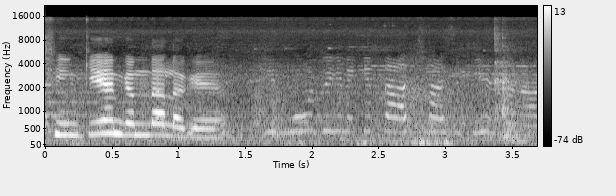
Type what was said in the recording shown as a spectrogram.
छिंके गंदा लगे क्या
